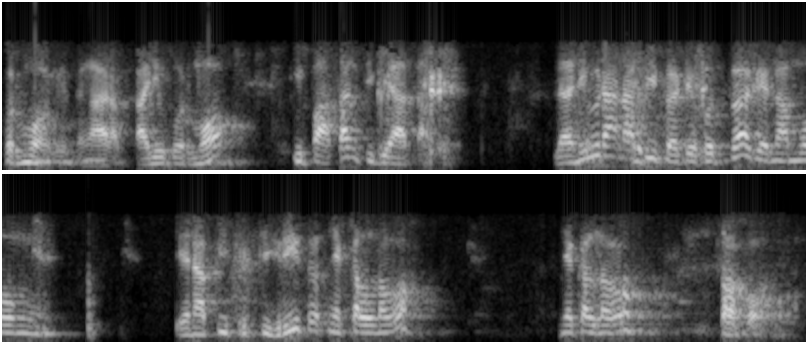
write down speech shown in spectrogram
kurma gitu, ngarap kayu kurma dipasang di atas. Lah niku Nabi badhe khutbah ya namung ya Nabi berdiri terus nyekel napa? Nyekel napa? Soko.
